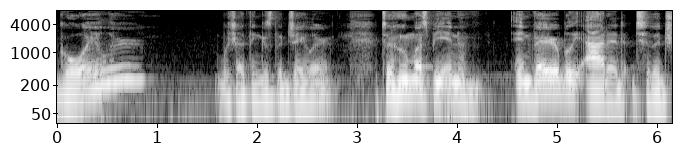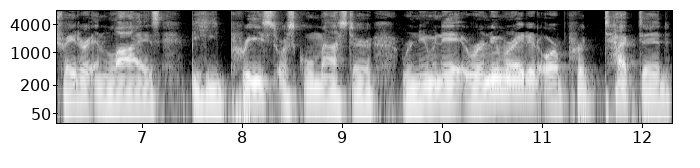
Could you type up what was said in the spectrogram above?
goiler which I think is the jailer, to whom must be in, invariably added to the trader in lies, be he priest or schoolmaster, remunerated or protected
